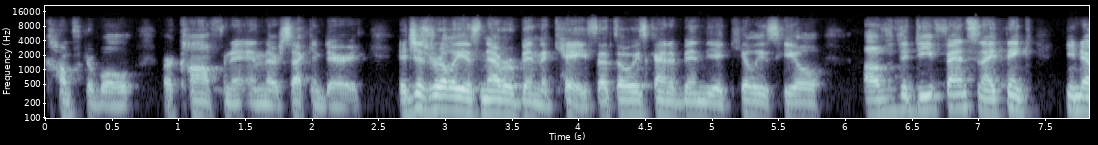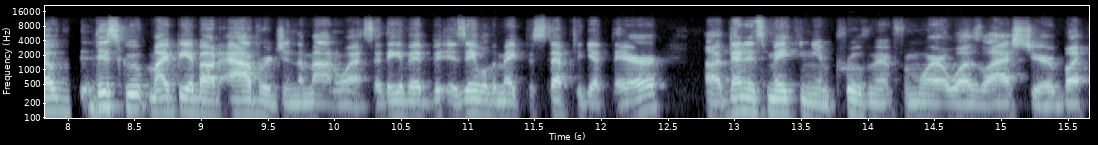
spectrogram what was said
comfortable or confident in their secondary? It just really has never been the case. That's always kind of been the Achilles heel of the defense. And I think, you know, this group might be about average in the Mountain West. I think if it is able to make the step to get there, uh, then it's making improvement from where it was last year. But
